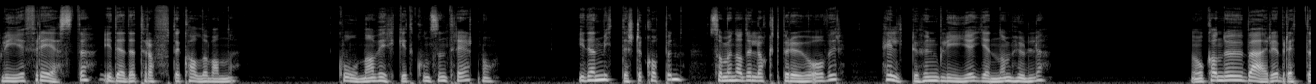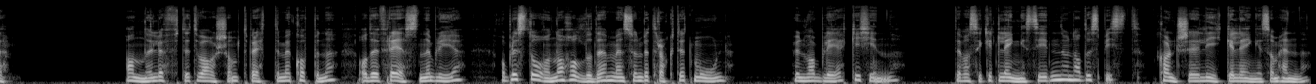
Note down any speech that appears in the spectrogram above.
Blyet freste idet det traff det kalde vannet. Kona virket konsentrert nå. I den midterste koppen, som hun hadde lagt brødet over, helte hun blyet gjennom hullet. Nå kan du bære brettet. Anne løftet varsomt brettet med koppene og det fresende blyet, og ble stående og holde det mens hun betraktet moren. Hun var blek i kinnet. Det var sikkert lenge siden hun hadde spist, kanskje like lenge som henne.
